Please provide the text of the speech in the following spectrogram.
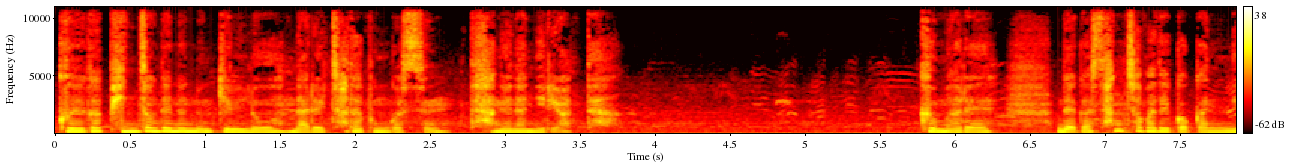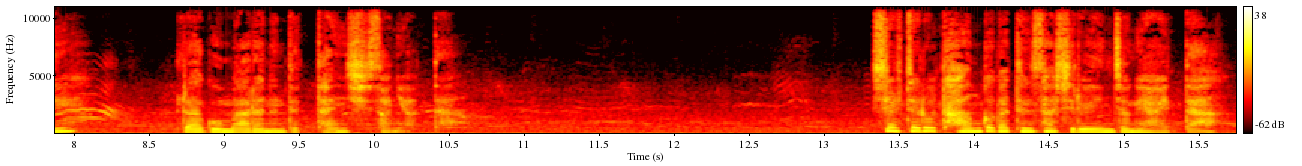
그 애가 빈정대는 눈길로 나를 쳐다본 것은 당연한 일이었다. 그 말에 내가 상처받을 것 같니? 라고 말하는 듯한 시선이었다. 실제로 다음과 같은 사실을 인정해야 했다.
